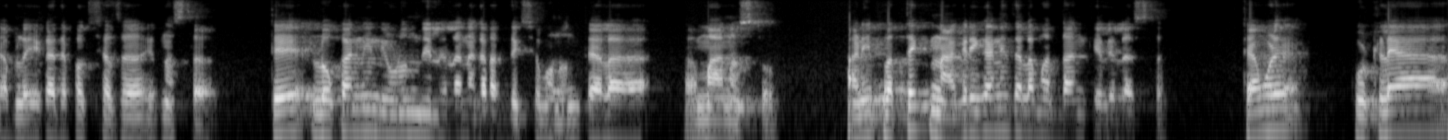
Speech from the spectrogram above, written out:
आपलं एखाद्या पक्षाचं नसतं. ते लोकांनी निवडून दिलेला नगराध्यक्ष म्हणून त्याला मान असतो. आणि प्रत्येक नागरिकाने त्याला मतदान केलेलं असतं. त्यामुळे कुठल्या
